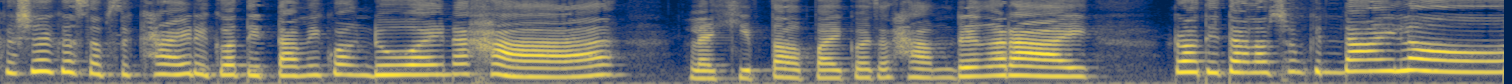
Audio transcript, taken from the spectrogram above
ก็ช่วยกด subscribe หรือกดติดตามให้กวางด้วยนะคะ และคลิปต่อไปก็จะทำเรื่องอะไร รอติดตามรับชมกันได้เลย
